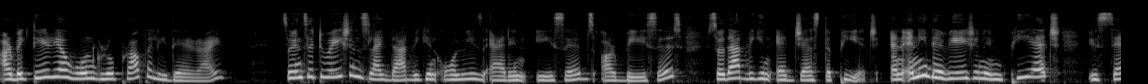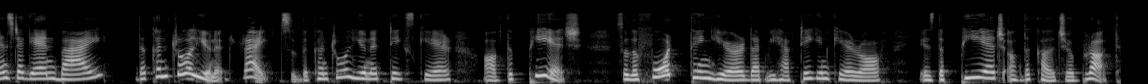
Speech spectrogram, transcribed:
our bacteria won't grow properly there, right? So in situations like that, we can always add in acids or bases so that we can adjust the pH. And any deviation in pH is sensed again by the control unit, right? So the control unit takes care of the pH. So the fourth thing here that we have taken care of is the pH of the culture broth.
